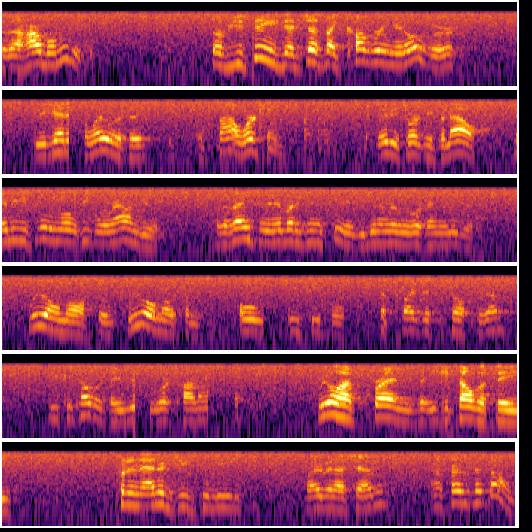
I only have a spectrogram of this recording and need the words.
so they're horrible meters. So if you think that just by covering it over, you're getting away with it, it's not working. Maybe it's working for now. Maybe you're fooling all the people around you. But eventually everybody's going to see that you didn't really work on your meters. We all know, so we all know some old people. It's a pleasure to talk to them. You can tell that they really work hard on it. We all have friends that you can tell that they put an energy to be right Hashem, and friends that don't.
